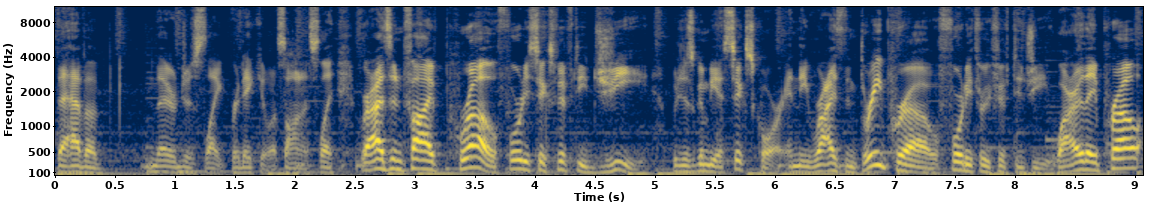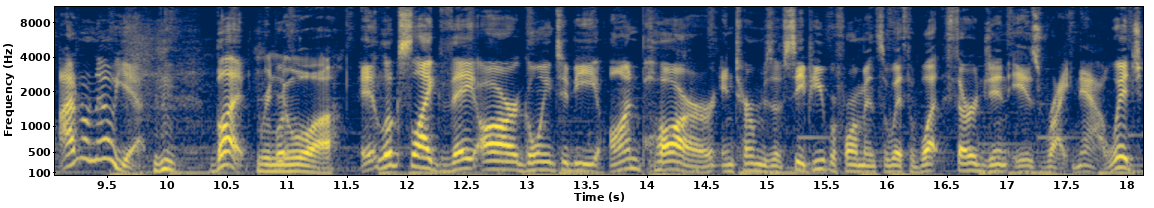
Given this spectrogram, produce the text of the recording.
that have a they're just like ridiculous, honestly. Ryzen 5 Pro 4650G, which is going to be a 6 core, and the Ryzen 3 Pro 4350G. Why are they Pro? I don't know yet. But Renoir. it looks like they are going to be on par in terms of CPU performance with what third gen is right now. Which,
